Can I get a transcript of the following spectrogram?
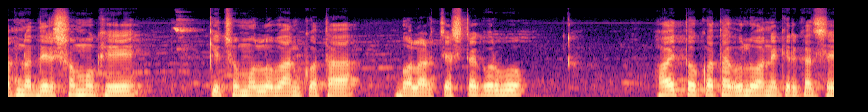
আপনাদের সম্মুখে কিছু মূল্যবান কথা বলার চেষ্টা করব। হয়তো কথাগুলো অনেকের কাছে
